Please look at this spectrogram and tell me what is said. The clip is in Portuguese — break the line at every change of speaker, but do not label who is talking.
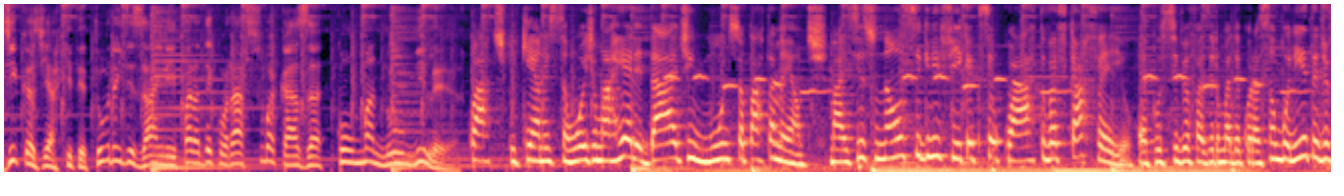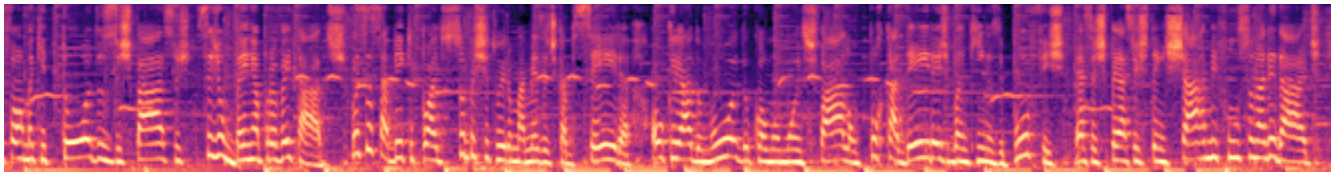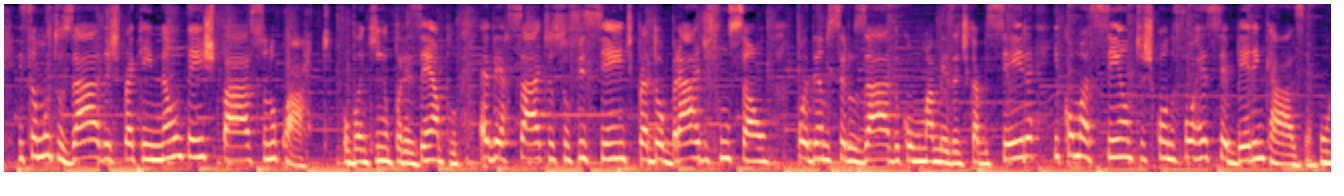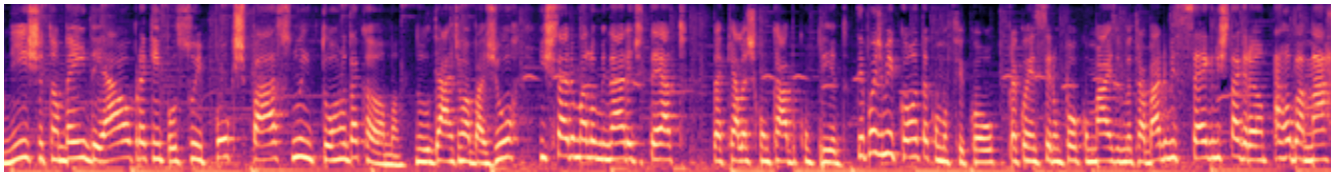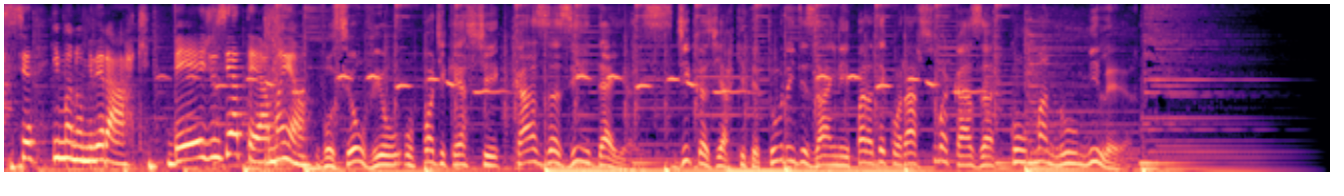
Dicas de arquitetura e design para decorar sua casa com Manu Miller.
Quartos pequenos são hoje uma realidade em muitos apartamentos, mas isso não significa que seu quarto vai ficar feio. É possível fazer uma decoração bonita de forma que todos os espaços sejam bem aproveitados. Você sabia que pode substituir uma mesa de cabeceira ou criado mudo, como muitos falam, por cadeiras, banquinhos e puffs? Essas peças têm charme e funcionalidade e são muito usadas para quem não tem espaço no quarto. O banquinho, por exemplo, é versátil o suficiente para dobrar de função, podendo ser usado como uma mesa de cabeceira e como assentos quando for receber em casa. O nicho também é ideal para quem possui pouco espaço no entorno da cama. No lugar de um abajur, instale uma luminária de teto daquelas com cabo comprido. Depois me conta como ficou. Para conhecer um pouco mais do meu trabalho, me segue no Instagram, arroba Márcia e Manu Beijos e até amanhã.
Você ouviu o podcast Casas e Ideias. Dicas de arquitetura e design para decorar sua casa com Manu Miller.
